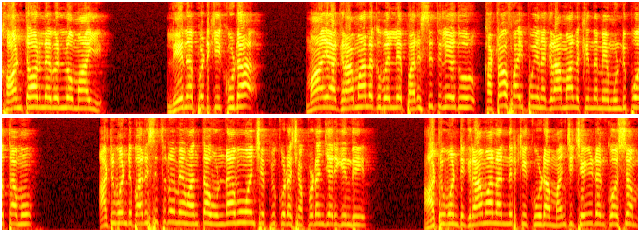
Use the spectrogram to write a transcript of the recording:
కాంటార్ లెవెల్లో మాయి. లేనప్పటికీ కూడా మా ఆ గ్రామాలకు వెళ్ళే పరిస్థితి లేదు. కట్ ఆఫ్ అయిపోయిన గ్రామాల కింద మేము ఉండిపోతాము. అటువంటి పరిస్థితిలో మేమంతా ఉండాము అని చెప్పి కూడా చెప్పడం జరిగింది. అటువంటి గ్రామాలందరికీ కూడా మంచి చేయడం కోసం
